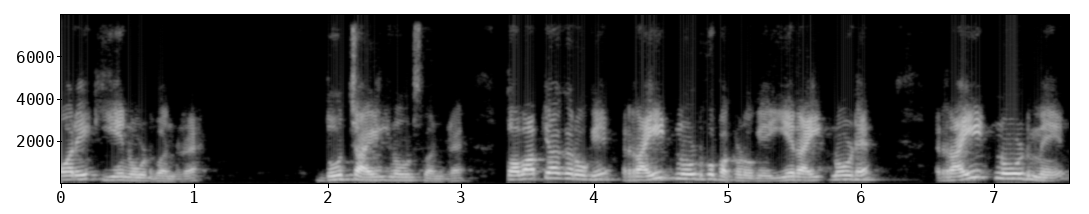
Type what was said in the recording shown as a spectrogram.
और एक ये नोड बन रहा है। दो चाइल्ड नोड्स बन रहे हैं। तो अब आप क्या करोगे? राइट नोड को पकड़ोगे। ये राइट नोड है। राइट नोड में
